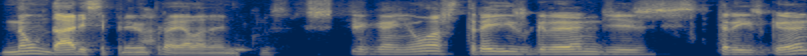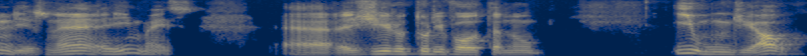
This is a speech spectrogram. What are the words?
não dar esse prêmio para ela, né, Nicolas? Você ganhou as três grandes, três grandes, né? Aí, mas é, giro, tour e volta no e o mundial.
